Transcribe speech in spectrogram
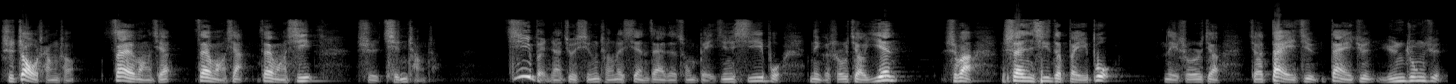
是赵长城，再往前、再往下、再往西是秦长城，基本上就形成了现在的从北京西部那个时候叫燕，是吧？山西的北部。那时候叫叫代郡、代郡、云中郡，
